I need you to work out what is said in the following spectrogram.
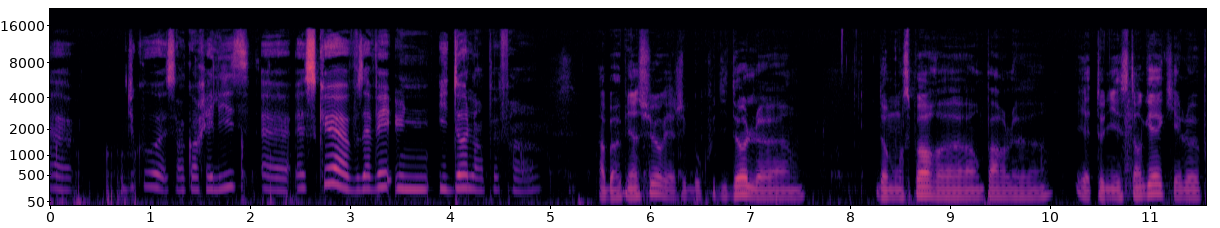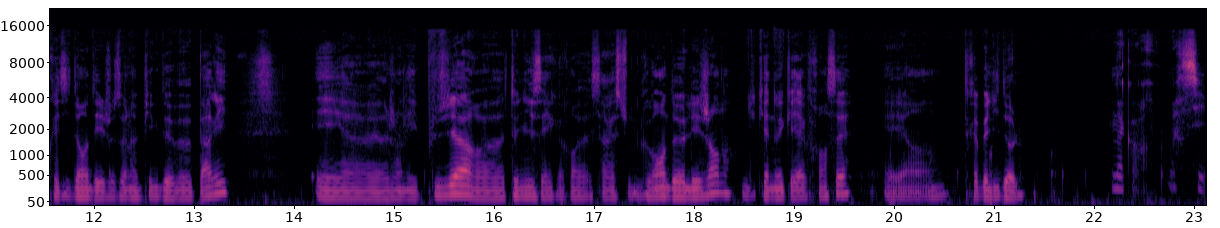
Euh, du coup, c'est encore Elise. Est-ce que vous avez une idole un peu fin Ah bah bien sûr, j'ai beaucoup d'idoles dans mon sport, euh, on parle. Euh, il y a Tony Estanguet qui est le président des Jeux Olympiques de Paris. Et euh, j'en ai plusieurs. Tony, ça reste une grande légende du canoë-kayak français et un très bel idole. D'accord, merci.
